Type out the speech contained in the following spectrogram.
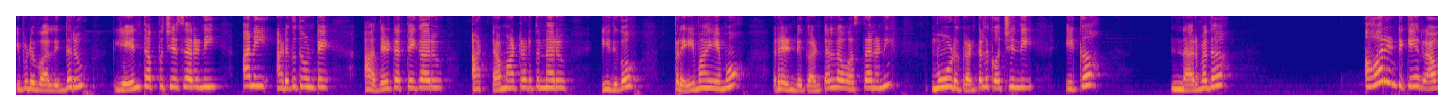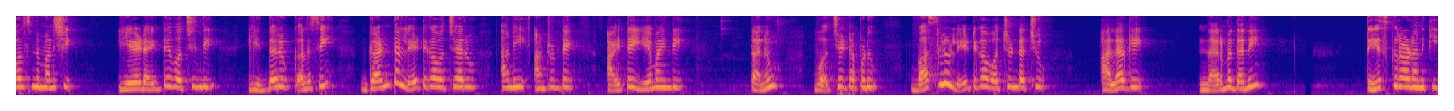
ఇప్పుడు వాళ్ళిద్దరూ ఏం తప్పు చేశారని? అని అడుగుతుంటే అదేటత్తయ్య గారు అట్టా మాట్లాడుతున్నారు. ఇదిగో ప్రేమ ఏమో రెండు గంటల్లో వస్తానని మూడు గంటలకు వచ్చింది. ఇక నర్మదా ఆరింటికే రావాల్సిన మనిషి ఏడైతే వచ్చింది ఇద్దరూ కలిసి గంట లేటుగా వచ్చారు అని అంటుంటే అయితే ఏమైంది? తను వచ్చేటప్పుడు బస్సులు లేటుగా వచ్చుండొచ్చు. అలాగే నర్మదని తీసుకురావడానికి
